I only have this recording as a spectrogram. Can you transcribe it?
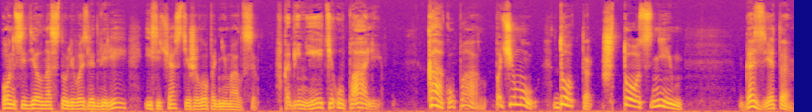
Он сидел на стуле возле дверей и сейчас тяжело поднимался. «В кабинете упали». «Как упал? Почему? Доктор, что с ним?» «Газета».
